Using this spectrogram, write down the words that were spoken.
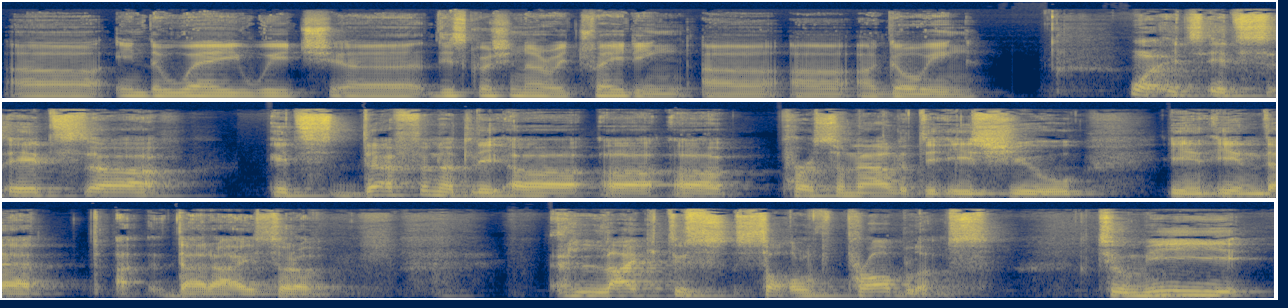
uh, in the way which uh, discretionary trading are going? Well, it's it's it's it's definitely a, a, a personality issue in, in that that I sort of like to solve problems. To me,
